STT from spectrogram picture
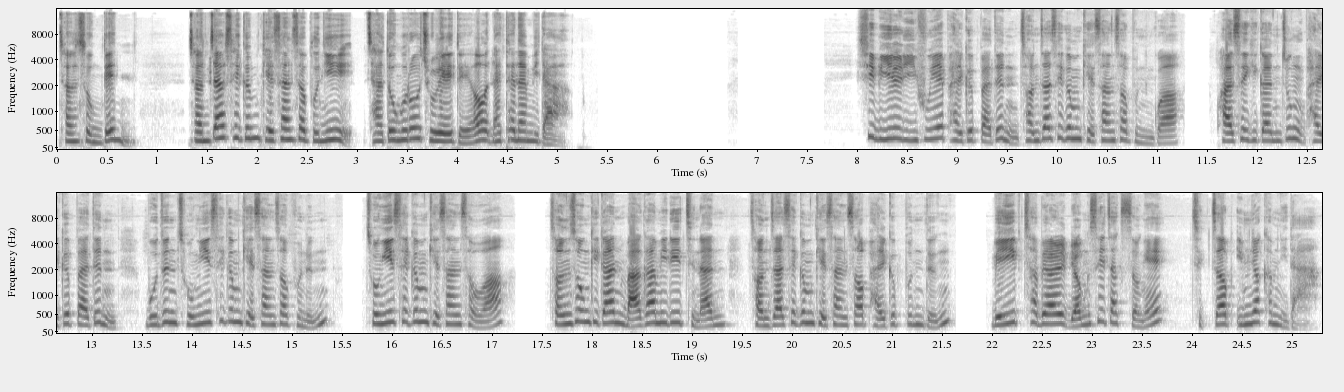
전송된 전자세금 계산서 분이 자동으로 조회되어 나타납니다. 12일 이후에 발급받은 전자세금 계산서 분과 과세 기간 중 발급받은 모든 종이 세금 계산서 분은 종이 세금 계산서와 전송 기간 마감일이 지난 전자세금 계산서 발급분 등 매입처별 명세 작성에 직접 입력합니다.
